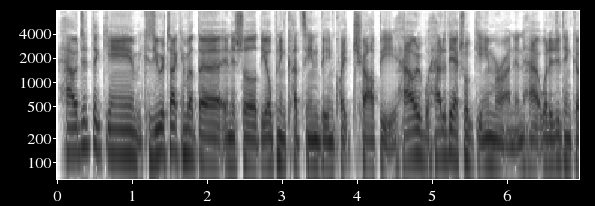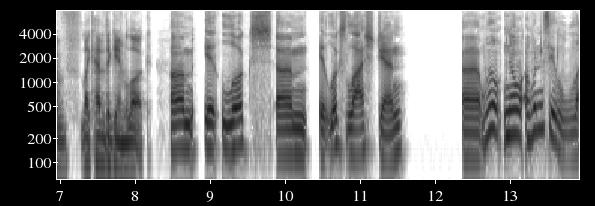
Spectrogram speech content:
How did the game? Because you were talking about the initial, the opening cutscene being quite choppy. How how did the actual game run, and how what did you think of like how did the game look? Um, it looks um, it looks last gen. Uh, well, no, I wouldn't say. La-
